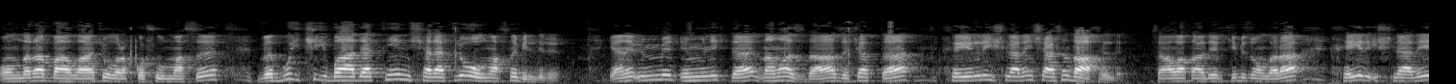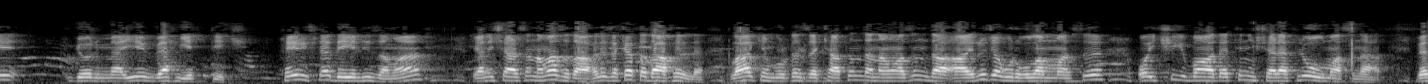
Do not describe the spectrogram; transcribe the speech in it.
onlara bağlayıcı olaraq qoşulması və bu iki ibadətin şərəfli olmasını bildirir. Yəni, ümumi, ümumiliklə namaz da, zəkat da xeyirli işlərin içərisində daxildir. Məsələn, Allah Teala deyir ki, biz onlara xeyir işləri görməyi vəhy etdik. Xeyir işlər deyildiyi zaman, yəni içərisində namaz da daxildir, zəkat da daxildir. Lakin burada zəkatın da, namazın da ayrıca vurğulanması o iki ibadətin şərəfli olmasına və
